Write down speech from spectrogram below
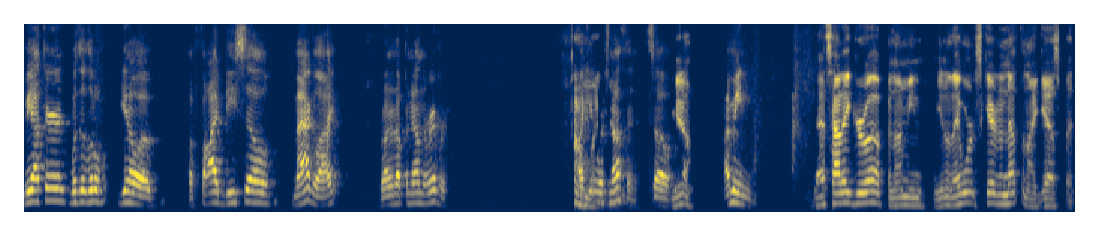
be out there with a little, you know, a, a five D cell mag light running up and down the river Oh like it was God. nothing. So, Yeah. I mean, That's how they grew up. And I mean, you know, they weren't scared of nothing, I guess. But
